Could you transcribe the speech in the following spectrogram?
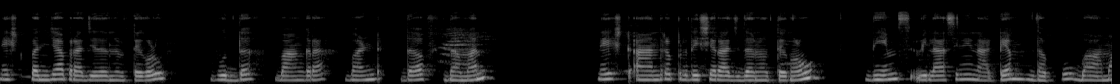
ನೆಕ್ಸ್ಟ್, ಪಂಜಾಬ್ ರಾಜ್ಯದ ನೃತ್ಯಗಳು ಬುದ್ಧ, ಬಾಂಗ್ರಾ ಬಂಡ್ ದಫ್, ದಮನ್. ನೆಕ್ಸ್ಟ್ ಆಂಧ್ರ ಪ್ರದೇಶ ರಾಜ್ಯದ ನೃತ್ಯಗಳು. ಧೀಮ್ಸ್ ವಿಲಾಸಿನಿ ನಾಟ್ಯಂ, ದಪ್ಪು, ಭಾಮ,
